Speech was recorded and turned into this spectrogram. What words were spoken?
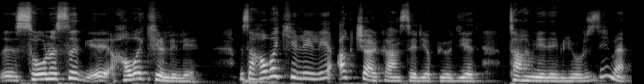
e, sonrası e, hava kirliliği. Mesela hava kirliliği akciğer kanseri yapıyor diye tahmin edebiliyoruz değil mi?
